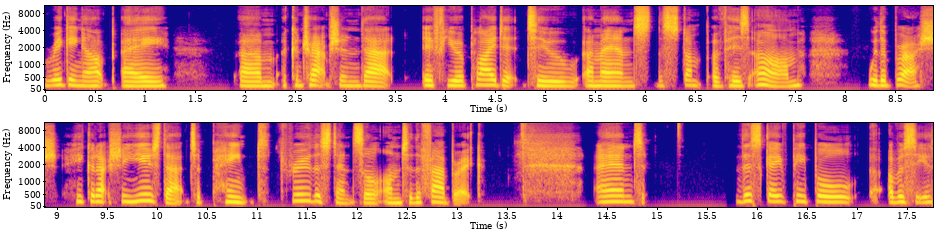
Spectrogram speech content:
rigging up a um, a contraption that if you applied it to a man's the stump of his arm with a brush, he could actually use that to paint through the stencil onto the fabric. And this gave people obviously a,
